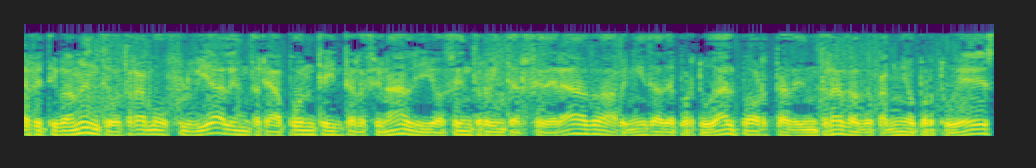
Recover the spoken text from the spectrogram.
Efectivamente, o tramo fluvial entre a Ponte Internacional e o Centro Interfederado a Avenida de Portugal, porta de entrada do camiño portugués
